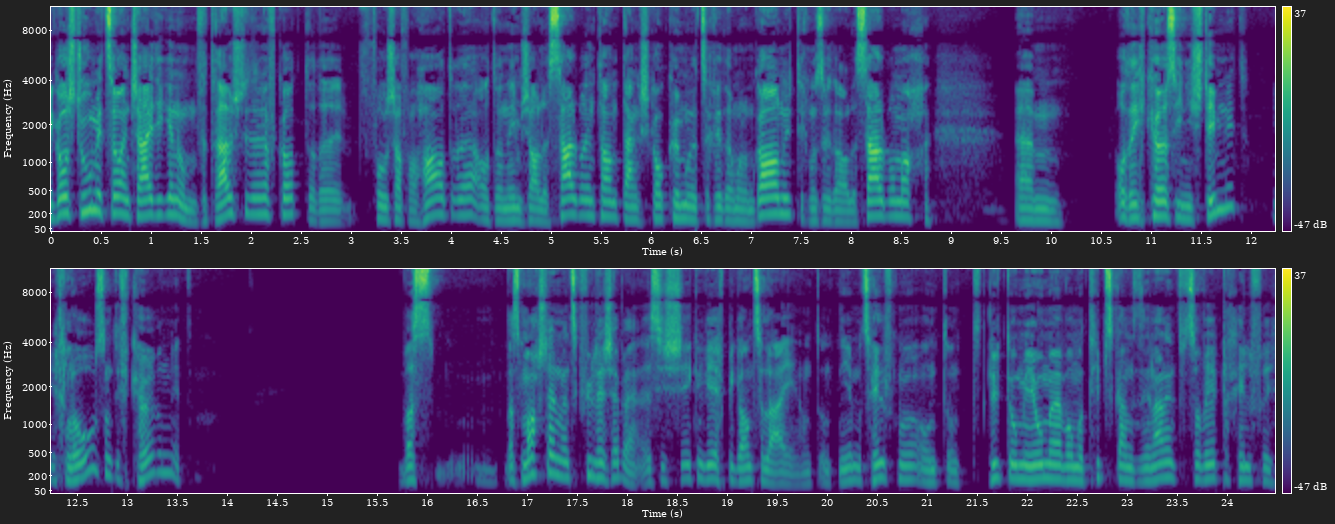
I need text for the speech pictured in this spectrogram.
Wie gehst du mit so Entscheidungen um? Vertraust du denn auf Gott oder fährst du an hadern oder nimmst du alles selber in die Hand, denkst, Gott kümmert sich wieder mal um gar nichts, ich muss wieder alles selber machen. Ähm, oder ich höre seine Stimme nicht, ich los und ich höre nicht. Was, was machst du denn, wenn du das Gefühl hast, eben, es ist irgendwie, ich bin ganz allein und, und niemand hilft mir und, und die Leute um mich herum, die mir Tipps geben, sind auch nicht so wirklich hilfreich.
